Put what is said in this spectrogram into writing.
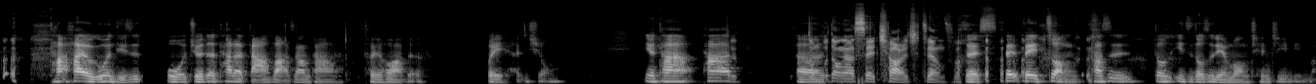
他还有个问题是，我觉得他的打法让他退化的会很凶，因为他他呃动不动要 set charge 这样子吗？对，被被撞，他是都一直都是联盟前几名嘛，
